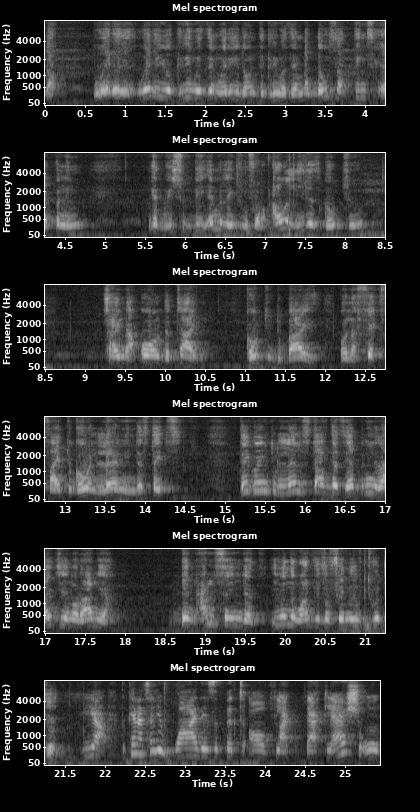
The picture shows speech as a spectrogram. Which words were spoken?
Now, whether, whether you agree with them, whether you don't agree with them, but those are things happening that we should be emulating from. Our leaders go to China all the time, go to Dubai on a fact fight to go and learn in the States. They're going to learn stuff that's happening right here in Orania. And I'm saying that even the ones that's offended with Twitter, Yeah, can I tell you why there's a bit of like backlash, or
